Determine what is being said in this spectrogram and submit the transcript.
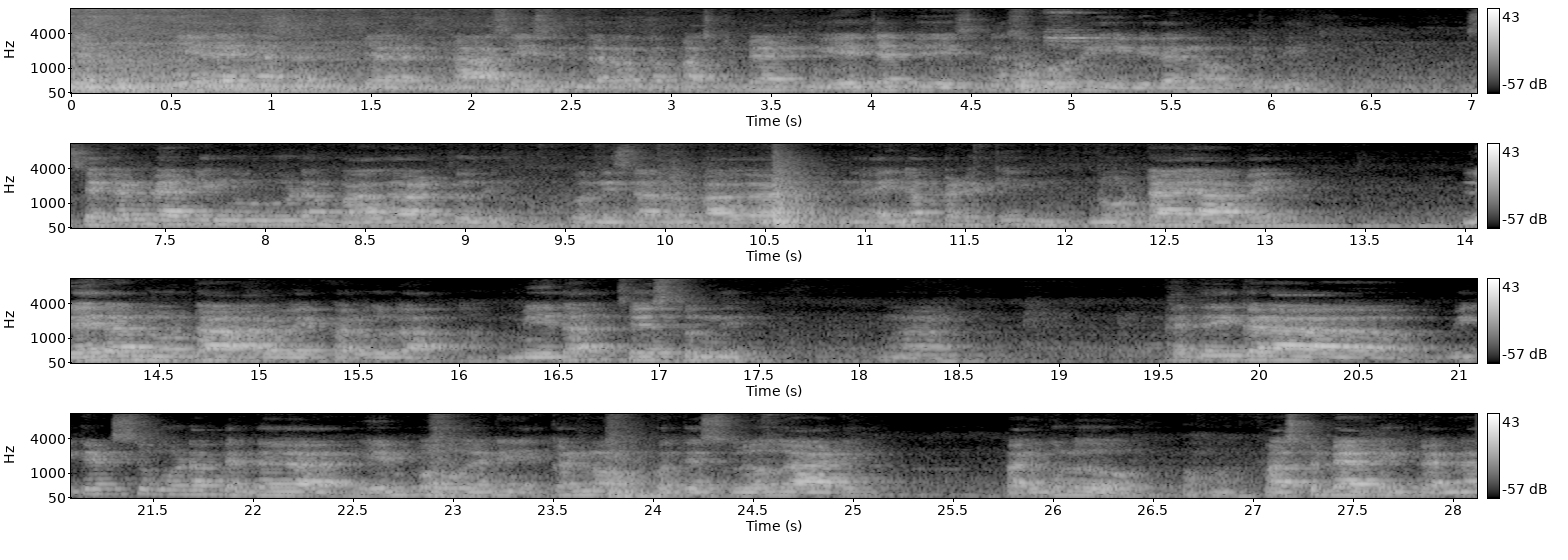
జట్టు. ఏదైనా సరే జ- టాస్ వేసిన తర్వాత ఫస్ట్ బ్యాటింగ్ ఏ జట్టు చేసినా స్కోర్ ఈ విధంగా ఉంటుంది. సెకండ్ బ్యాటింగ్ కూడా బాగా ఆడుతుంది. కొన్నిసార్లు బాగా ఆడుతుంది. అయినప్పటికీ నూట యాభై లేదా నూట అరవై పరుగుల మీద చేస్తుంది. అయితే ఇక్కడ వికెట్స్ కూడా పెద్దగా ఏం పోవు కానీ ఎక్కడనో కొద్దిగా స్లోగా ఆడి పరుగులు ఫస్ట్ బ్యాటింగ్ కన్నా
